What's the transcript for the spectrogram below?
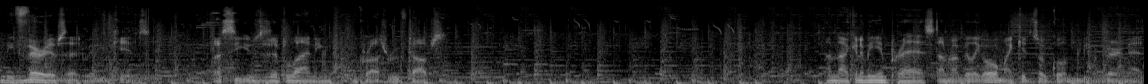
I'll be very upset with you kids. I see you zip lining across rooftops. I'm not gonna be impressed. I'm not gonna be like, oh, my kid's so cool. I'm gonna be very mad.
